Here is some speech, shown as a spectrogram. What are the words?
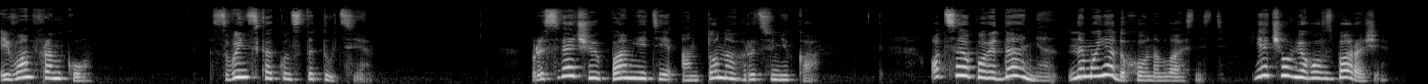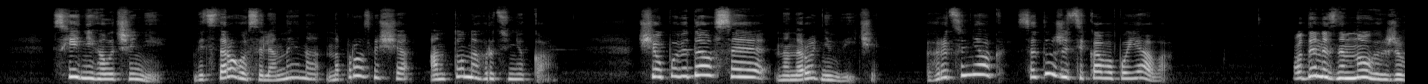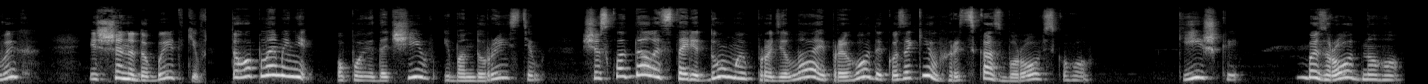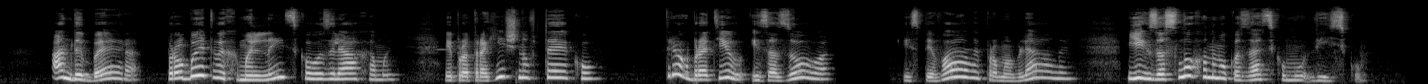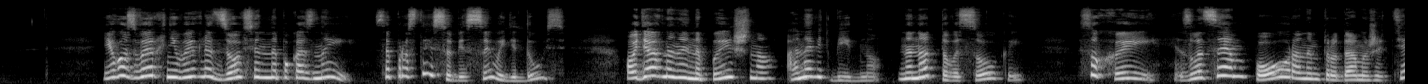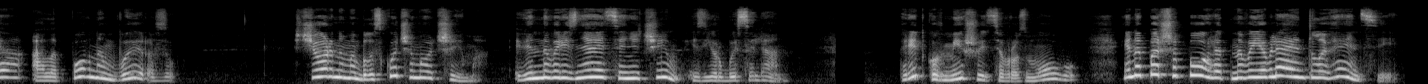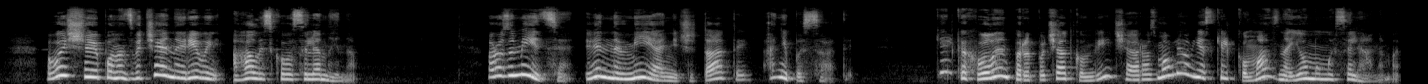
Іван Франко Свинська Конституція Присвячую пам'яті Антона Грицюняка. Оце оповідання не моя духовна власність. Я чув його в Збаражі, східній Галичині, від старого селянина на прозвище Антона Грицюняка, що оповідав все на народнім вічі. Грицюняк це дуже цікава поява. Один із немногих живих і ще недобитків того племені оповідачів і бандуристів, що складали старі думи про діла і пригоди козаків Грицька Зборовського, Кішки, Безродного, Андибера, про битви Хмельницького з ляхами і про трагічну втеку трьох братів із Азова, і співали, промовляли їх заслуханому козацькому війську. Його зверхній вигляд зовсім не показний. Це простий собі сивий дідусь, одягнений не пишно, а навіть бідно, не надто високий, сухий, з лицем пораним трудами життя, але повним виразу. З чорними блискучими очима він не вирізняється нічим із юрби селян. Рідко вмішується в розмову і, на перший погляд, не виявляє інтелігенції, вищої по надзвичайний рівень галицького селянина. Розуміється, він не вміє ані читати, ані писати. Кілька хвилин перед початком віча розмовляв я з кількома знайомими селянами.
